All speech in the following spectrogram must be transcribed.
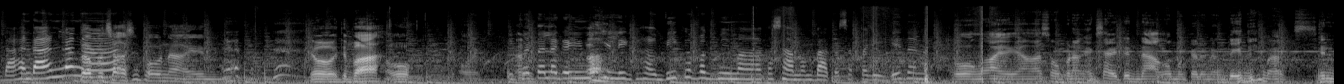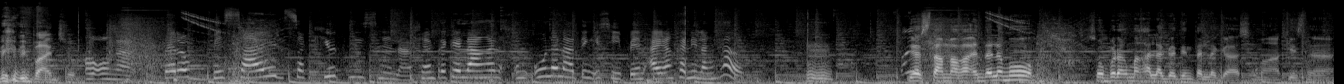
dahan-dahan lang Dapat ah. siya kasi paunahin. Yo, di ba? Oh. Iba talaga yung kilig hubby kapag may mga kasamang bata sa paligid. Ano? Oo nga, eh. Kaya nga sobrang excited na ako magkaroon ng Baby Max and Baby Pancho. Oo nga. Pero besides sa cuteness nila, syempre kailangan, ang una nating isipin ay ang kanilang health. Yes, tama ka. And alam mo, sobrang mahalaga din talaga sa mga kids na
